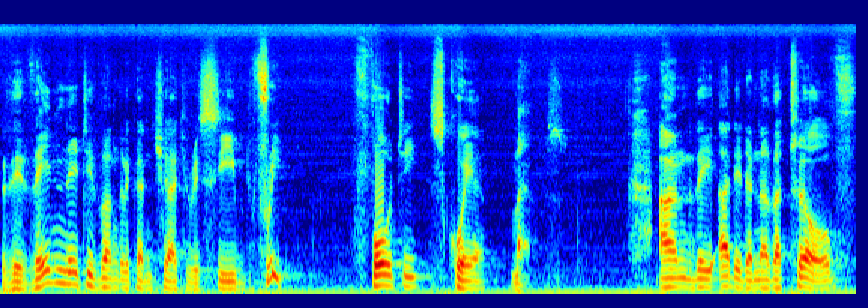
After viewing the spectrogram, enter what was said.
the then native Anglican Church received free 40 square miles. And they added another 12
